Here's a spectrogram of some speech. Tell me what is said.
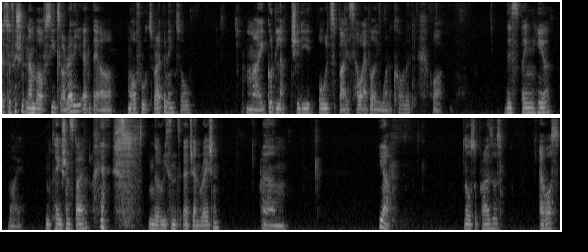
a sufficient number of seeds already and there are more fruits ripening, so my good luck chili, old spice, however you want to call it, or this thing here, my notation style, in the recent uh, generation. Um, yeah, no surprises. I was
